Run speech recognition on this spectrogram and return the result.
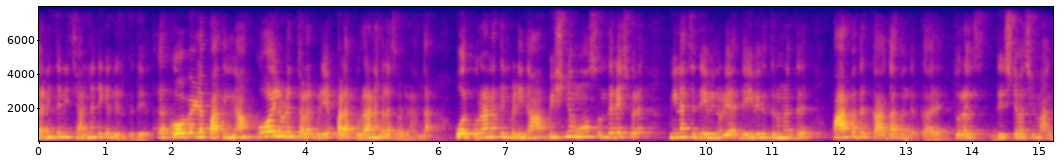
தனித்தனி சன்னதிகள் இருக்குது. கோவிலில் பார்த்தீங்கன்னா கோயிலுடன் தொடர்புடைய பல புராணங்களை சொல்கிறாங்க ஒரு புராணத்தின்படி தான் விஷ்ணுவும் சுந்தரேஸ்வர மீனாட்சி தேவியினுடைய தெய்வீக திருமணத்தை பார்ப்பதற்காக வந்திருக்காரு. துரதிருஷ்டவசமாக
